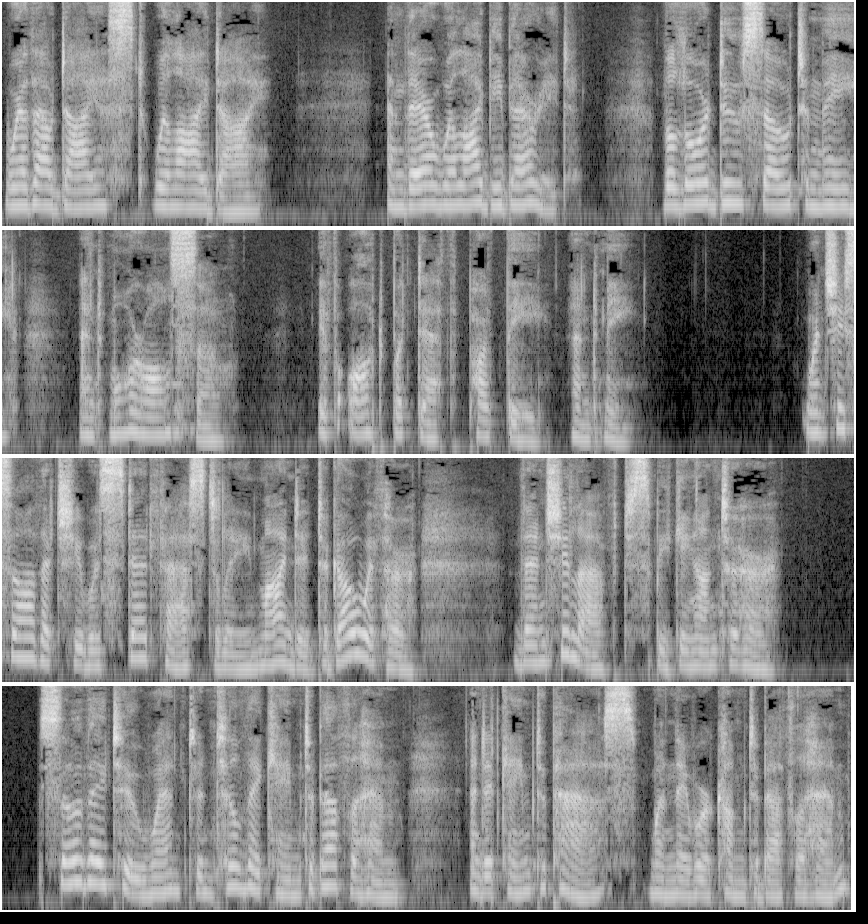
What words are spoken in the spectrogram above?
Where thou diest will I die, and there will I be buried. The Lord do so to me, and more also, if aught but death part thee and me. When she saw that she was steadfastly minded to go with her, then she left, speaking unto her. So they two went until they came to Bethlehem. And it came to pass, when they were come to Bethlehem,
